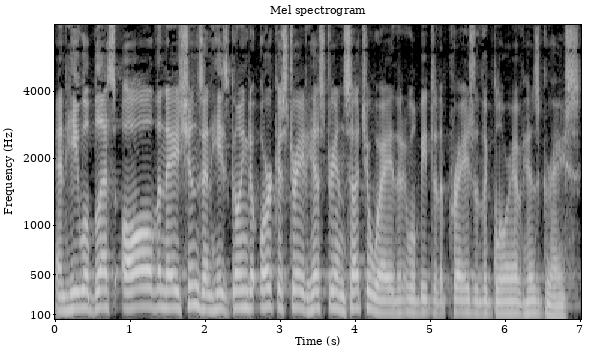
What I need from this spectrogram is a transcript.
and he will bless all the nations and he's going to orchestrate history in such a way that it will be to the praise of the glory of his grace.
